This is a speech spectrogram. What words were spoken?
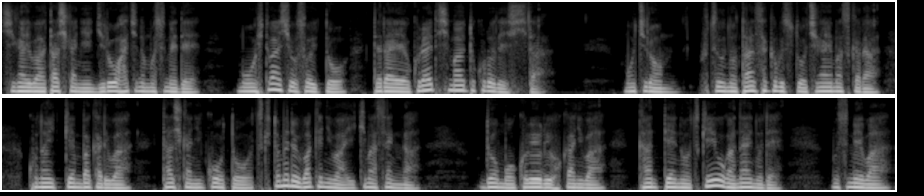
死骸は確かに次郎八の娘で、もう一足遅いと寺へ送られてしまうところでした。もちろん、普通の探索物と違いますから、この一件ばかりは確かにコートを突き止めるわけにはいきませんが、どうもこれより他には鑑定のつけようがないので、娘は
